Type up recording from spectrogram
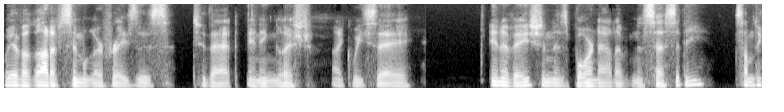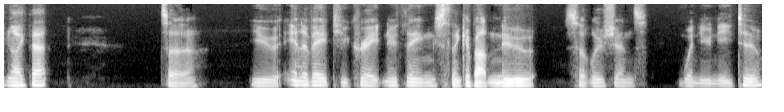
we have a lot of similar phrases to that in English. Like we say, innovation is born out of necessity, something like that. So you innovate, you create new things, think about new solutions when you need to,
